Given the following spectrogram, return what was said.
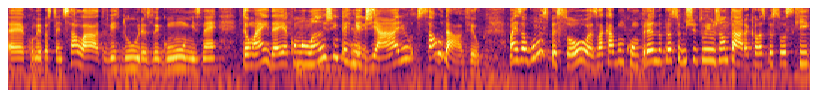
é, comer bastante salada, verduras, legumes, né? Então a ideia é como um lanche intermediário saudável. Mas algumas pessoas acabam comprando para substituir o jantar, aquelas pessoas que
